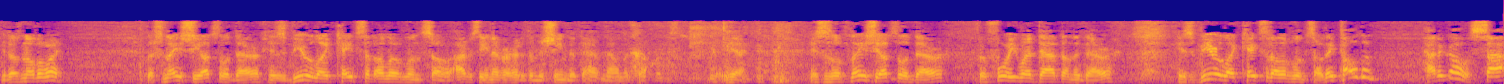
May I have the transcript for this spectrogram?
He doesn't know the way. Lefnei shiyatzel derech, his view like Ketzat alav lunso. Obviously, he never heard of the machine that they have now in the car. yeah. He says, Lefnei shiyatzel derech, before he went out on the derech, his view like Ketzat alav lunso. They told him how to go. Sa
